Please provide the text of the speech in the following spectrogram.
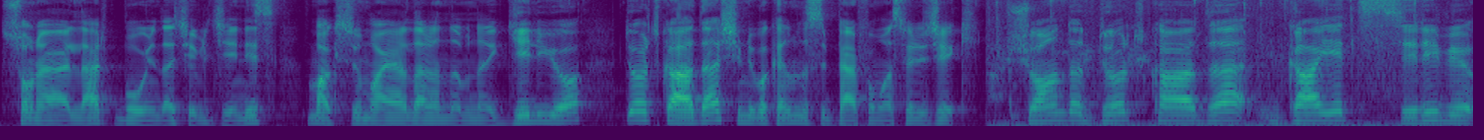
son ayarlar bu oyunda açabileceğiniz maksimum ayarlar anlamına geliyor. 4K'da şimdi bakalım nasıl bir performans verecek. Şu anda 4K'da gayet seri bir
